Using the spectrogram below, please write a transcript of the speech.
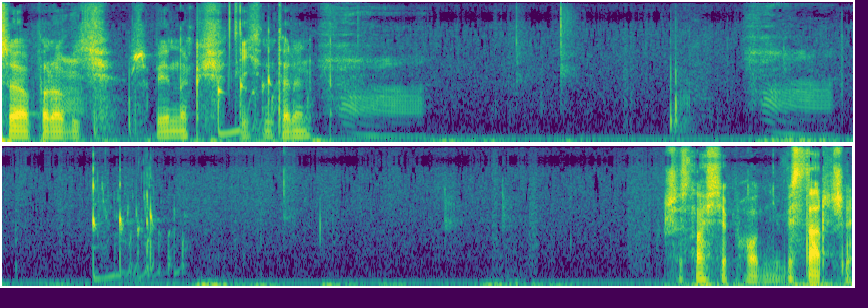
trzeba porobić, żeby jednak oświetlić ten teren. Szesnaście pochodni, wystarczy.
